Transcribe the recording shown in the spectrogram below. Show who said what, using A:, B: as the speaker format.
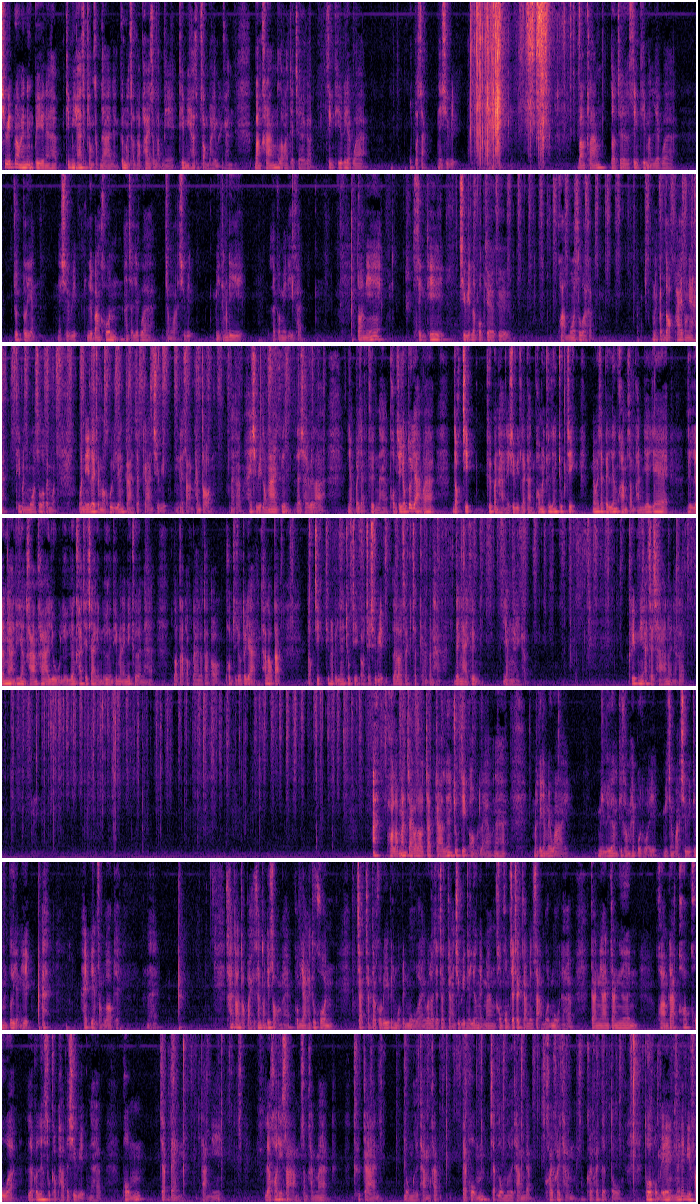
A: ชีวิตเราในหนึ่งปีนะครับที่มี 52 สัปดาห์เนี่ยก็เหมือนสำหรับไพ่สำหรับนี้ที่มี 52 ใบเหมือนกัน บางครั้งเราอาจจะเจอกับสิ่งที่เรียกว่า อุปสรรคในชีวิต บางครั้งเราเจอสิ่งที่มันเรียกว่าจุดเปลี่ยนในชีวิต หรือบางคนอาจจะเรียกว่าจังหวะชีวิตมีทั้งดีและก็ไม่ดีครับ ตอนนี้สิ่งที่ชีวิตเราพบเจอคือความมั่วซั่วครับ เหมือนกับดอกไพ่ตรงนี้ฮะที่มันมั่วซั่วไปหมด วันนี้เลยจะมาคุยเรื่องการจัดการชีวิตใน 3 ขั้นตอนนะครับให้ชีวิตเราง่ายขึ้น และใช้เวลาอย่างประหยัดขึ้นนะฮะผมจะยกตัวอย่างว่าดอกจิกคือปัญหาในชีวิตแล้วกันเพราะมันคือเรื่องจุกจิก ไม่ว่าจะเป็นเรื่องความสัมพันธ์แย่ๆหรือเรื่องงานที่ยังค้างคาอยู่ หรือเรื่องค่าใช้จ่ายอื่นๆ ที่มันไอ้นี่เกินนะฮะเราตัดออกได้เราตัดออก ผมจะยกตัวอย่าง ถ้าเราตัดดอกจิกที่มันเป็นเรื่องจุกจิกออกจากชีวิต แล้วเราจะจัดการปัญหาได้ง่ายขึ้นยังไงครับ คลิปนี้อาจจะช้าหน่อยนะครับ อะพอเรามั่นใจว่าเราจัดการเรื่องจุกจิกออกหมดแล้วนะฮะมันก็ยังไม่วายมีเรื่องที่เข้ามาให้ปวดหัวอีกมีจังหวะชีวิตที่มันเปลี่ยนอีกอะให้เปลี่ยนสองรอบเลยนะฮะขั้นตอนต่อไปคือขั้นตอนที่สองฮะผมอยากให้ทุกคนจัดคัต e กรีเป็นหมวดเป็นหมู่ไว้ว่าเราจะจัดการชีวิตในเรื่องไหนมั่งของผมจะจัดการเป็นสามหมวดหมู่นะครับ การงานการเงิน ความรักครอบครัว แล้วก็เรื่องสุขภาพและชีวิตนะครับ ผมจะแบ่งตามนี้ แล้วข้อที่สามสำคัญมาก คือการลงมือทำครับ แต่ผมจะลงมือทำแบบค่อยๆทำค่อย ๆ เติบโต ตัวผมเองไม่ได้มีไฟ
